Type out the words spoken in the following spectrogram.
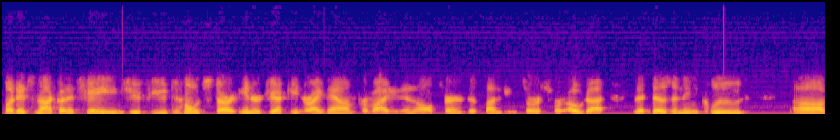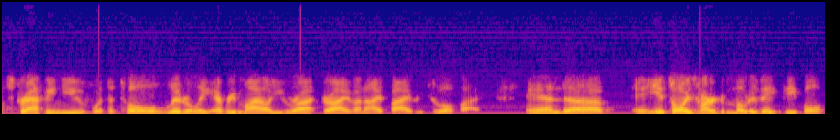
but it's not going to change if you don't start interjecting right now and providing an alternative funding source for ODOT that doesn't include uh, strapping you with a toll literally every mile you drive on I-5 and 205. And uh, it's always hard to motivate people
